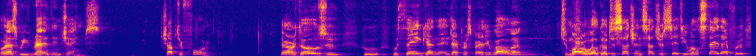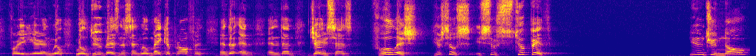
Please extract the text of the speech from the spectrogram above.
Or as we read in James chapter 4. There are those who, who, who think and in their prosperity, well, uh, tomorrow we'll go to such and such a city, we'll stay there for, for a year and we'll, we'll do business and we'll make a profit. And, and, and then James says, foolish, you're so, you're so stupid. You, Don't you know?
